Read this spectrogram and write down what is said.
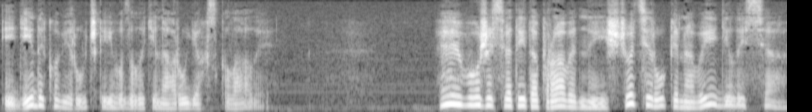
і дідикові ручки його золоті на грудях склали. Е, Боже святий та праведний, що ці руки навиділися,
